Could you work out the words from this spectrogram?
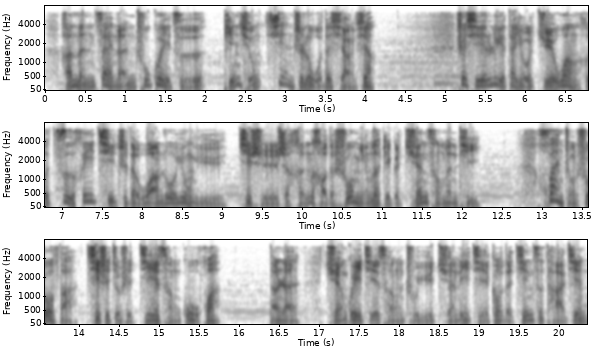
“寒门再难出贵子”，贫穷限制了我的想象。这些略带有绝望和自黑气质的网络用语，其实是很好的说明了这个圈层问题。换种说法，其实就是阶层固化。当然，权贵阶层处于权力结构的金字塔尖，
